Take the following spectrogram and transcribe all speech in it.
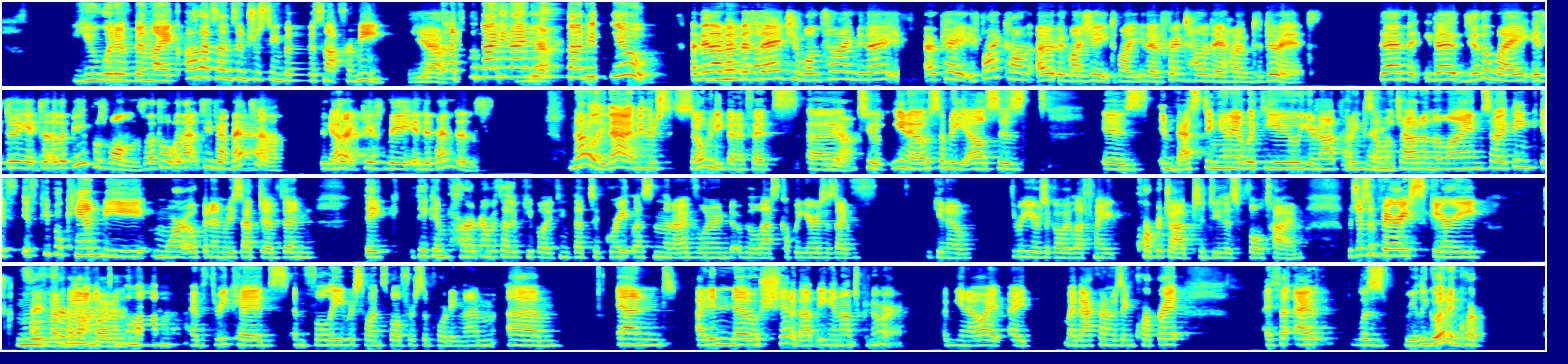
you would have been like, oh, that sounds interesting, but it's not for me. yeah. That's what 99% of people do. I mean, I know- remember saying to you one time, you know, if, okay, if I can't own my gîte, my you know French holiday home to do it, then you know the other way is doing it to other people's ones. I thought, well, that's even Yeah. better because Yep. that gives me independence. Not only that, I mean, there's so many benefits uh, Yeah. to it. You know, somebody else is is investing in it with you. You're not putting so much out on the line. So I think if if people can be more open and receptive, then they they can partner with other people. I think that's a great lesson that I've learned over the last couple of years. As I've, you know, three years ago I left my corporate job to do this full time, which is a very scary move for me. I'm a single mom. I have three kids. I'm fully responsible for supporting them. Um, and I didn't know shit about being an entrepreneur. You know, I, I my background was in corporate. I thought I was really good in corporate.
